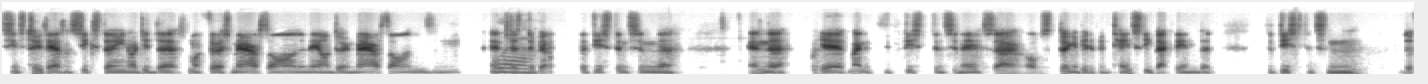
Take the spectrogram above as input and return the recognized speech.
since 2016 I did the my first marathon, and now I'm doing marathons and and just Wow. develop the distance and the and the yeah mainly the distance in there. So I was doing a bit of intensity back then, but the distance and the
